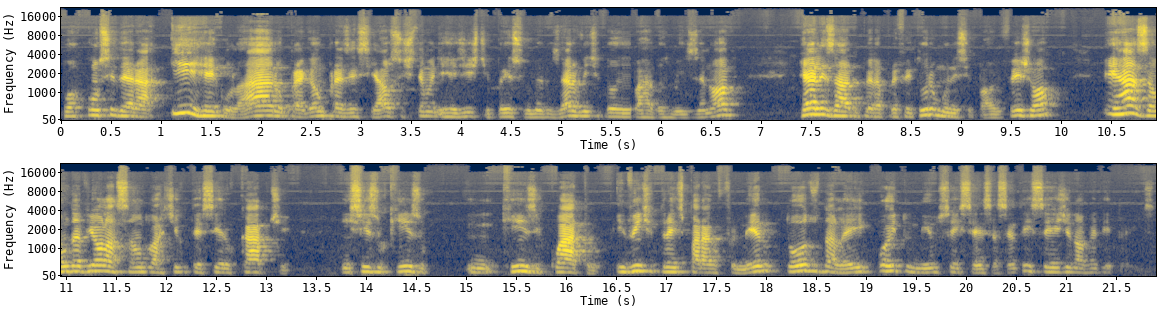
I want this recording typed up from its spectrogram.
Por considerar irregular o pregão presencial Sistema de Registro de Preço número 022-2019, realizado pela Prefeitura Municipal de Feijó, em razão da violação do artigo 3 CAPT, inciso 15, 15, 4 e 23, parágrafo 1, todos da Lei 8.666 de 93.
